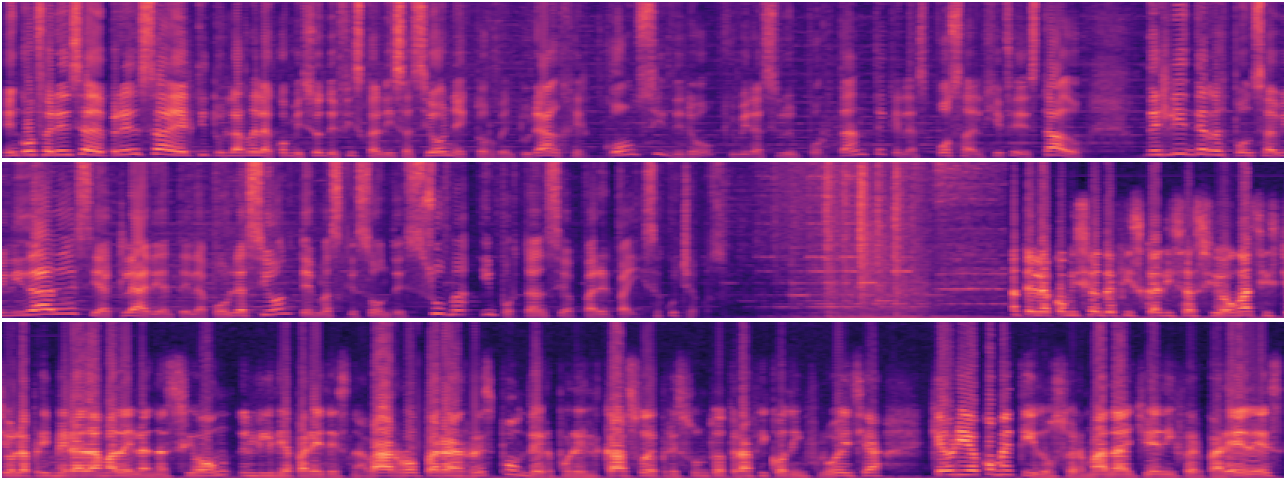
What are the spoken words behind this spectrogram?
En conferencia de prensa, el titular de la Comisión de Fiscalización, Héctor Ventura Ángel, consideró que hubiera sido importante que la esposa del jefe de Estado deslinde responsabilidades y aclare ante la población temas que son de suma importancia para el país. Escuchemos. Ante la Comisión de Fiscalización asistió la primera dama de la Nación, Lidia Paredes Navarro, para responder por el caso de presunto tráfico de influencia que habría cometido su hermana Jennifer Paredes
